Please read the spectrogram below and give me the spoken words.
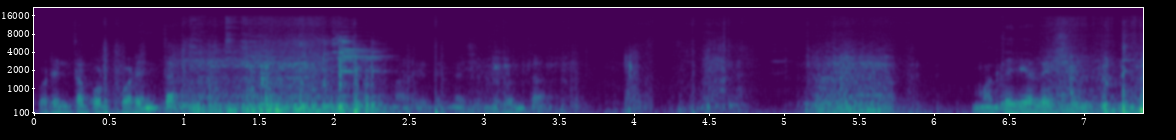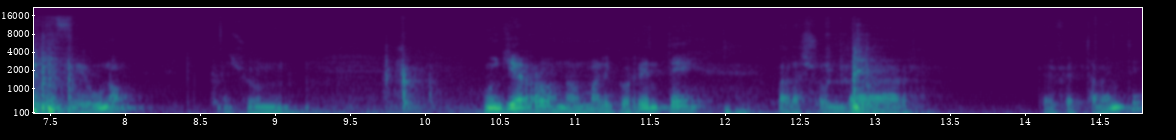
40 por 40 que tengáis en cuenta. Material es el F1, es un, un hierro normal y corriente para soldar perfectamente.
